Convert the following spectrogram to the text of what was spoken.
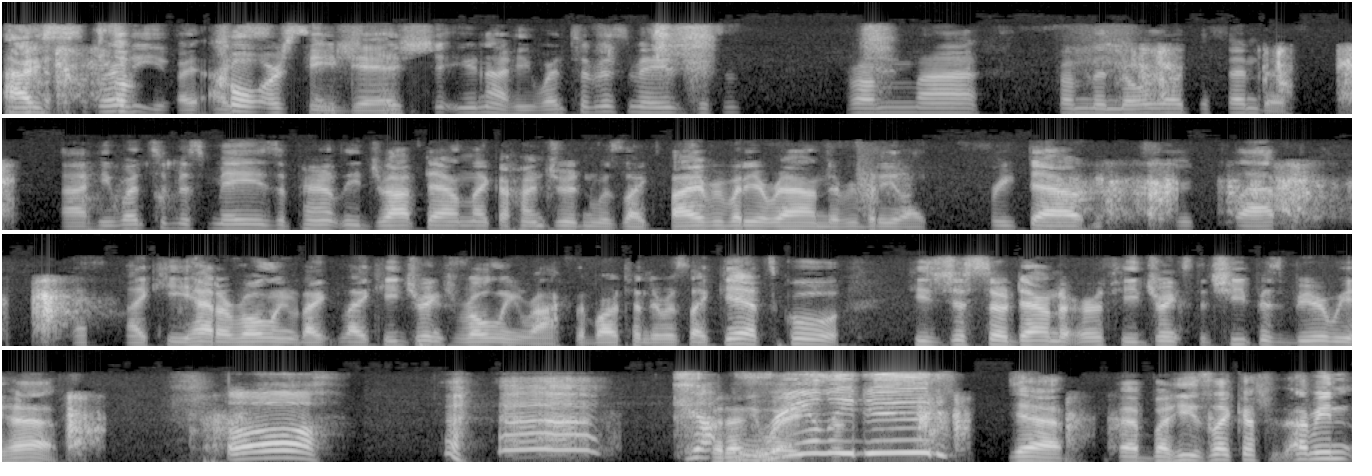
I swear to you, I, Of course I, he I, did. I shit you not. He went to Miss Mae's. This is from uh, from the NOLA Defender. Uh, he went to Miss Mae's. Apparently, dropped down like a hundred and was like by everybody around. Everybody like freaked out, and clapped. And, like he had a rolling like like he drinks Rolling Rock. The bartender was like, "Yeah, it's cool. He's just so down to earth. He drinks the cheapest beer we have." Oh. God, anyway, really, dude? Yeah, uh, but he's like a. I mean,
